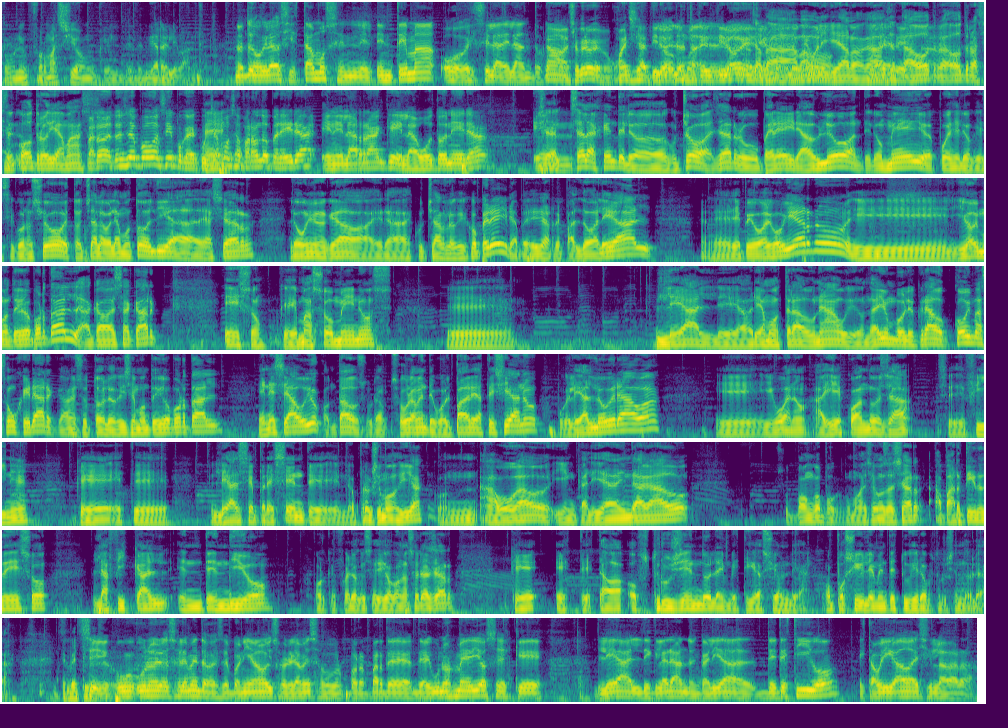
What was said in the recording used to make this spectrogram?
alguna información que él entendía relevante. No tengo claro si estamos en, el- en tema o es el adelanto. No, yo creo que Juan ya tiró, Lo- como está- tiró lo- el- Ya está, lo vamos a liquidarlo acá, ya está, otra, otra, otro día más. Perdón, entonces puedo decir, porque escuchamos ¿Eh? a Fernando Pereira en el arranque, en la botonera. Ya, la gente lo escuchó ayer, Hugo Pereira habló ante los medios después de lo que se conoció, esto ya lo hablamos todo el día de ayer, lo único que quedaba era escuchar lo que dijo Pereira, Pereira respaldó a Leal, eh, le pegó al gobierno y, y hoy Montevideo Portal acaba de sacar eso, que más o menos eh, Leal le habría mostrado un audio donde hay involucrado coimas a un jerarca, eso es todo lo que dice Montevideo Portal, en ese audio, contado segura- seguramente por el padre Astesiano, porque Leal lo graba, eh, y bueno, ahí es cuando ya se define que este, Leal se presente en los próximos días con abogado y en calidad de indagado, supongo, porque como decíamos ayer, a partir de eso, la fiscal entendió, porque fue lo que se dio a conocer ayer, que este, estaba obstruyendo la investigación legal, o posiblemente estuviera obstruyendo la Sí, investigación. u- uno de los elementos que se ponía hoy sobre la mesa por, por parte de, de algunos medios es que Leal, declarando en calidad de testigo, está obligado a decir la verdad.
